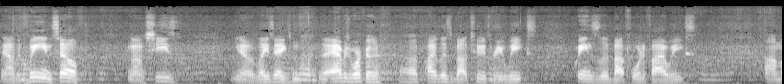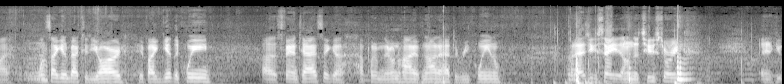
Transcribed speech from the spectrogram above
Now the queen itself, you she's, you know, lays eggs. The average worker uh, probably lives about two to three weeks. Queens live about four to five weeks. Um, I, once I get them back to the yard, if I get the queen, uh, it's fantastic. Uh, I put them in their own hive. If not, I have to requeen them. But as you can say, on the two-story, you,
